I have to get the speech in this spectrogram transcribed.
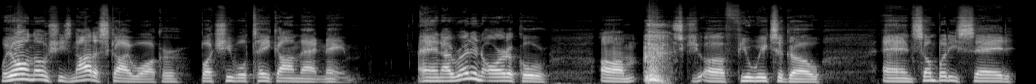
we all know she's not a Skywalker, but she will take on that name. And I read an article um, a uh, few weeks ago, and somebody said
